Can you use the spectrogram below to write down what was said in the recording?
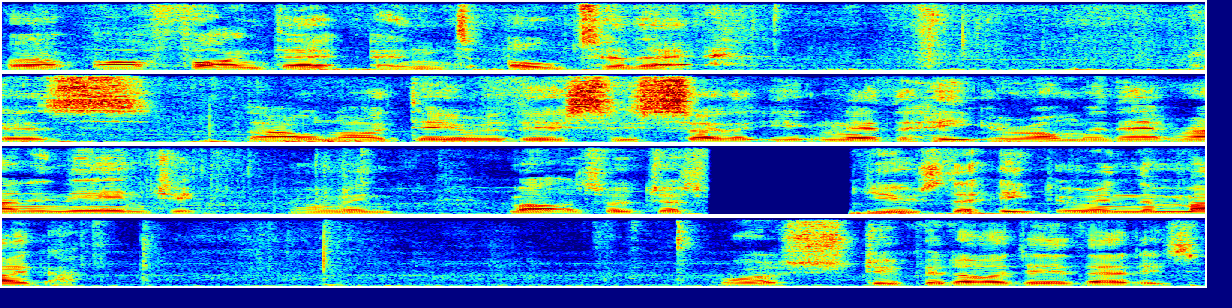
Well, I'll find that and alter that because the whole idea of this is so that you can have the heater on without running the engine. I mean, might as well just use the heater in the motor. What a stupid idea that is.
